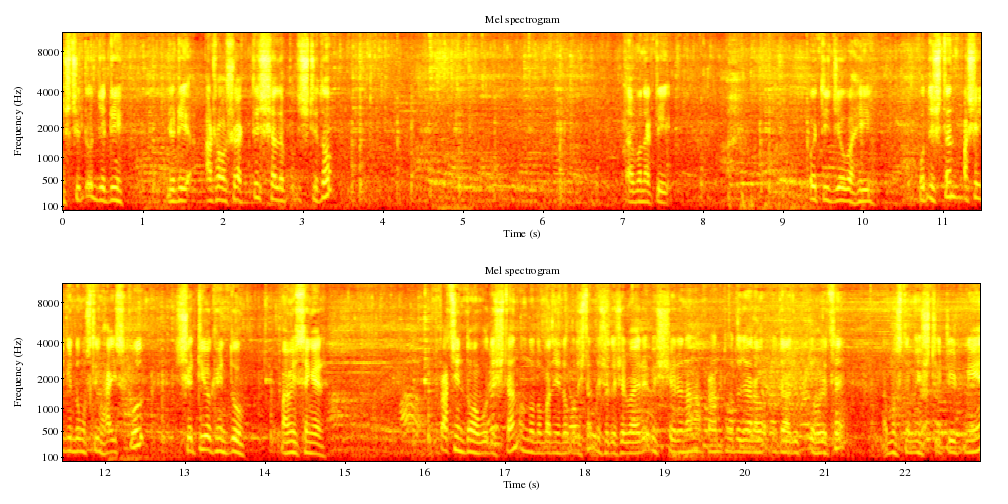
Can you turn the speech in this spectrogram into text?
ইনস্টিটিউট, যেটি যেটি আঠারোশো একত্রিশ সালে প্রতিষ্ঠিত। এবং একটি ঐতিহ্যবাহী প্রতিষ্ঠান। পাশেই কিন্তু মুসলিম হাই স্কুল, সেটিও কিন্তু সিংয়ের প্রাচীনতম প্রতিষ্ঠান, অন্যতম প্রাচীনতম প্রতিষ্ঠান দেশে দেশের বাইরে, বিশ্বের নানা প্রান্ত হতে যারা যুক্ত হয়েছে। মুসলিম ইনস্টিটিউট নিয়ে,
